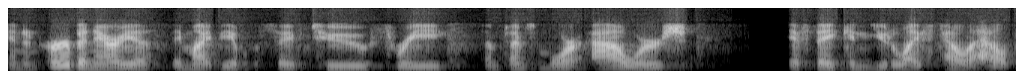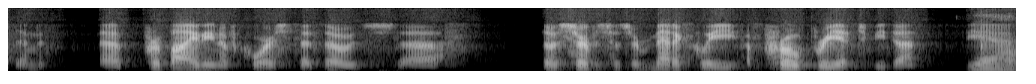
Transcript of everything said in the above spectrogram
in an urban area they might be able to save two three sometimes more hours if they can utilize telehealth and uh, providing of course that those uh, those services are medically appropriate to be done yeah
